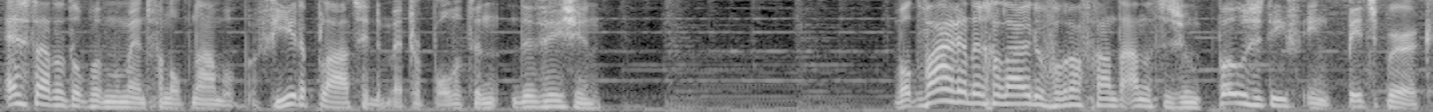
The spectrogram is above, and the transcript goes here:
en staat het op het moment van opname op vierde plaats in de Metropolitan Division. Wat waren de geluiden voorafgaand aan het seizoen positief in Pittsburgh?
